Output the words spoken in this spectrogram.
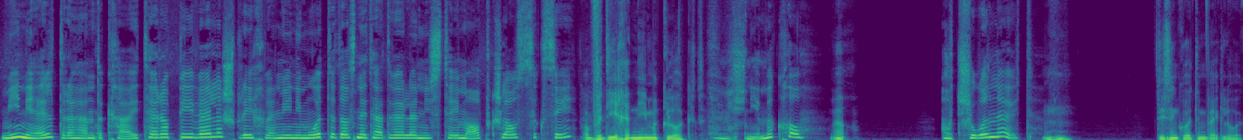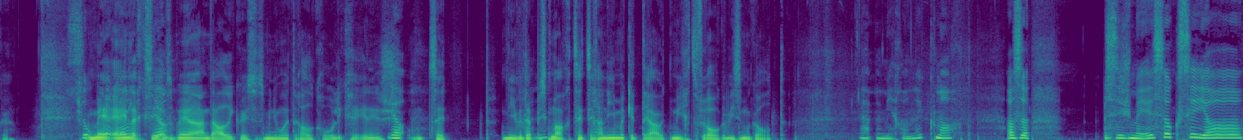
meine Eltern haben keine Therapie wollen, sprich, wenn meine Mutter das nicht hat wollen, ist das Thema abgeschlossen gewesen. Aber für dich hat niemand geschaut? Für mich ist niemand gekommen. Ja. Auch die Schule nicht. Mhm. Die sind gut im Weg schauen. Super, wir ja, ähnlich ja. also wir haben alle gewusst, dass meine Mutter Alkoholikerin ist Ja. und es hat niemand etwas gemacht. Es hat sich auch niemand getraut, mich zu fragen, wie es mir geht. hat man mich auch nicht gemacht. Also, es war mehr so, gewesen, ja,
